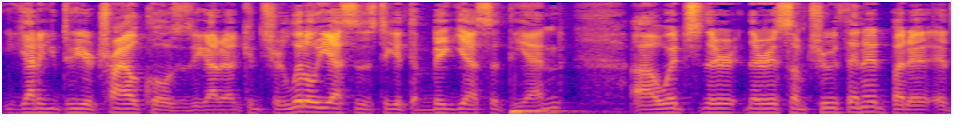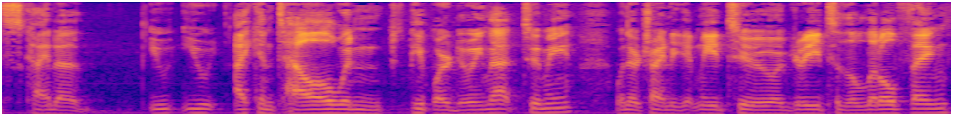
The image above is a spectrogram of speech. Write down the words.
you got to do your trial closes. You got to get your little yeses to get the big yes at the end, uh, which there there is some truth in it, but it, it's kind of you you I can tell when people are doing that to me when they're trying to get me to agree to the little thing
